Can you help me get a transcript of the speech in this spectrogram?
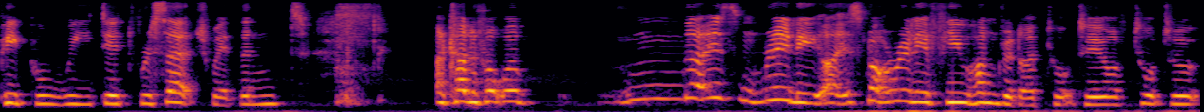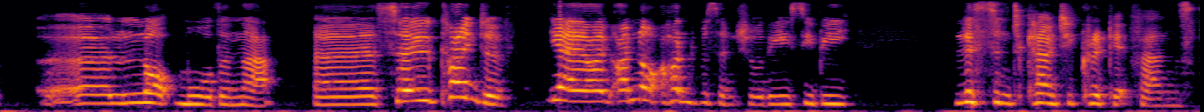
people we did research with." And I kind of thought, well, mm, that isn't really. Uh, it's not really a few hundred I've talked to. I've talked to a lot more than that. Uh, so kind of, yeah. I, am not 100% sure the ECB listened to county cricket fans.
